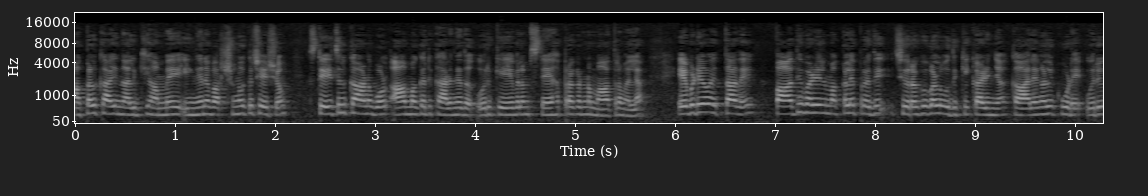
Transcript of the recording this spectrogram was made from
മക്കൾക്കായി നൽകിയ അമ്മയെ ഇങ്ങനെ വർഷങ്ങൾക്ക് ശേഷം സ്റ്റേജിൽ കാണുമ്പോൾ ആ മകൻ കരഞ്ഞത് ഒരു കേവലം സ്നേഹപ്രകടനം മാത്രമല്ല. എവിടെയോ എത്താതെ പാതി വഴിയിൽ മക്കളെ പ്രതി ചിറകുകൾ ഒതുക്കി കഴിഞ്ഞ കാലങ്ങളിൽ കൂടെ ഒരു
